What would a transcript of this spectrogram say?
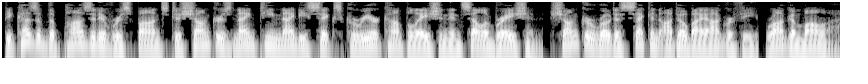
Because of the positive response to Shankar's 1996 career compilation In Celebration, Shankar wrote a second autobiography, Raga Mala.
